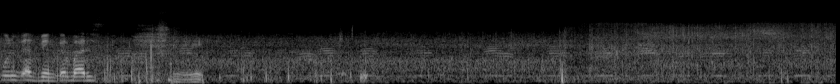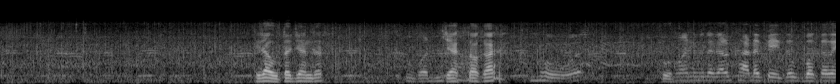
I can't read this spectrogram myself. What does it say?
પૂરી રાત ભયંકર બારિશ. હીરા ઉતરજે અંદર. ચેક તો કર. મને બધા ખાડા પે તો બકવે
